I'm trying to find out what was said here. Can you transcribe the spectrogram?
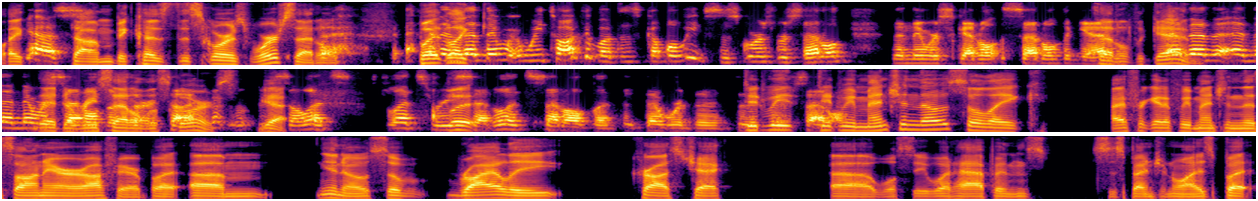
like yes. dumb because the scores were settled. But like were, we talked about this a couple of weeks. The scores were settled, then they were scheduled settled again, settled again. and then and then they were They had to settled resettle the, the third time. scores. Yeah. So let's let's reset. let's settle that that were the, the did the we did we mention those? So like I forget if we mentioned this on air or off air, but um, you know, so Rielly cross check. Uh, we'll see what happens suspension wise, but a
